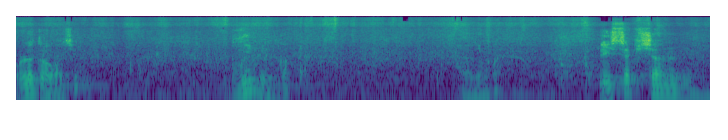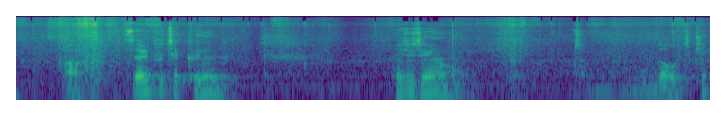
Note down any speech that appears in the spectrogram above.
원래 들어가지? 무인인가? 아닌가? 리셉션 아 셀프 체크인 해주세요 참, 나 어떻게?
